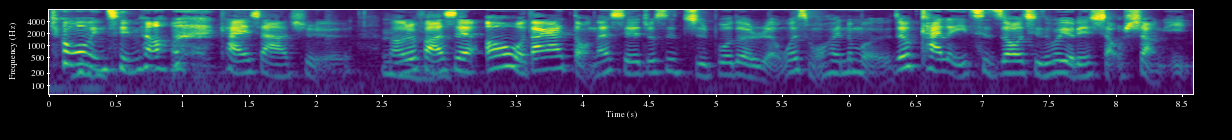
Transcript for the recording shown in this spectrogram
就莫名其妙 开下去，然后就发现哦，我大概懂那些就是直播的人为什么会那么就开了一次之后，其实会有点小上瘾。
